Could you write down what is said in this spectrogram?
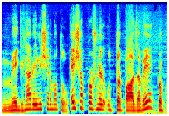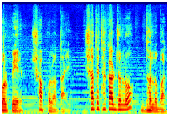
মেঘনার ইলিশের মতো? এইসব প্রশ্নের উত্তর পাওয়া যাবে প্রকল্পের সফলতায়। সাথে থাকার জন্য ধন্যবাদ।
